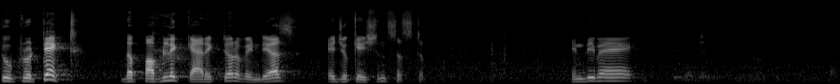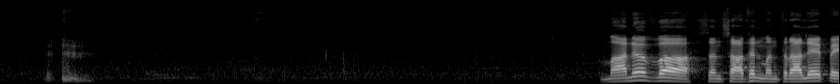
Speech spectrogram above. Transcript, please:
to protect the public character of India's education system. हिंदी में मानव संसाधन मंत्रालय पे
